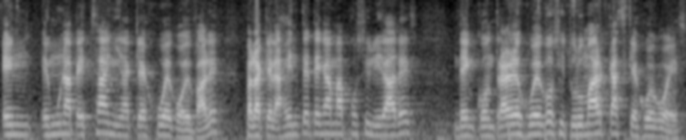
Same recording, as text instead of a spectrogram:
en, en una pestaña qué juego es, ¿vale? Para que la gente tenga más posibilidades de encontrar el juego si tú lo marcas qué juego es.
